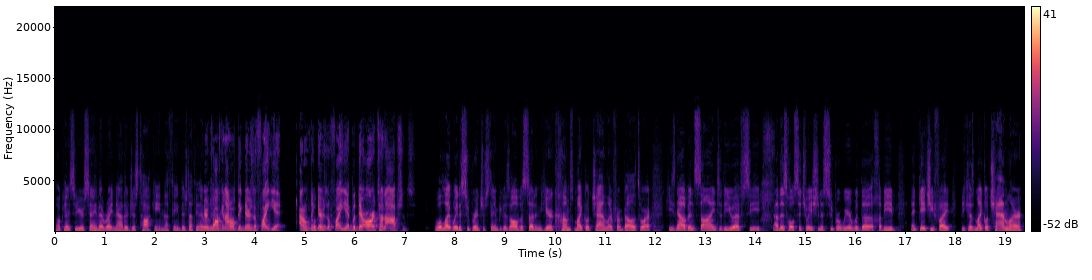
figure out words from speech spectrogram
Okay, so you're saying that right now they're just talking. Nothing. There's nothing that They're really. talking. I don't think there's a fight yet. I don't think Okay. there's a fight yet, but there are a ton of options. Well, lightweight is super interesting because all of a sudden here comes Michael Chandler from Bellator. He's now been signed to the UFC. Now this whole situation is super weird with the Khabib and Gaethje fight because Michael Chandler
